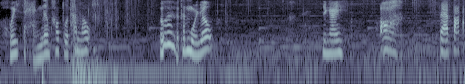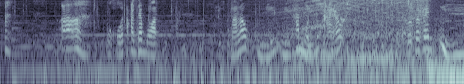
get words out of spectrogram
โอ้ยแสงเริ่มเข้าตัวท่านแล้ว เออท่านหมุนแล้ว ยังไงอ๋อแสบตาอ๋อโอ้โหตาจะบอด มาแล้วอื้อหือท่านหมุนหายแล้วรถไปเป็นอื้อหือ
